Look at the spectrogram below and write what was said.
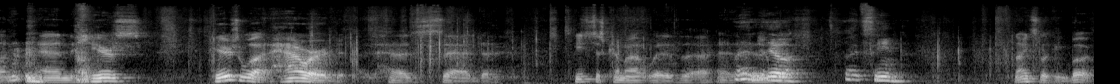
one, and here's here's what Howard has said. He's just come out with uh, a, a new yeah, book. I've seen. Nice looking book.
